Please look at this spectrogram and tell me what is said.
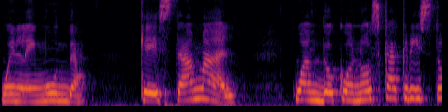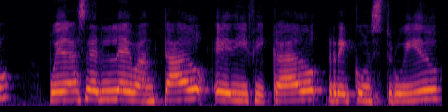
o en la inmunda, que está mal, cuando conozca a Cristo, pueda ser levantado, edificado, reconstruido,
